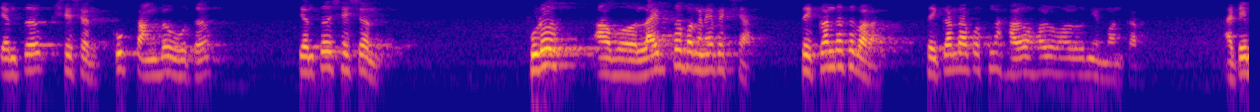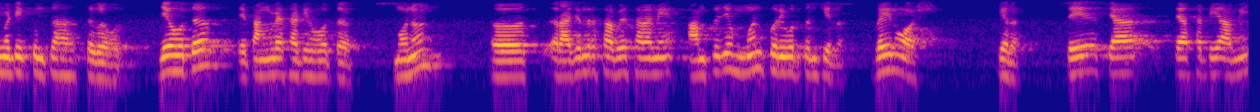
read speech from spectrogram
त्यांचं सेशन खूप चांगलं होतं. त्यांचं सेशन पुढं लाईव्हचं बघण्यापेक्षा सेकंदाचं बघा. सेकंदापासून हळूहळू हळू निर्माण करा. ॲटोमॅटिक तुमचं हा सगळं होतं. जे होतं ते चांगल्यासाठी होतं. म्हणून स- राजेंद्र साबळे सरांनी आमचं जे मन परिवर्तन केलं ब्रेन वॉश केलं ते त्या त्यासाठी आम्ही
